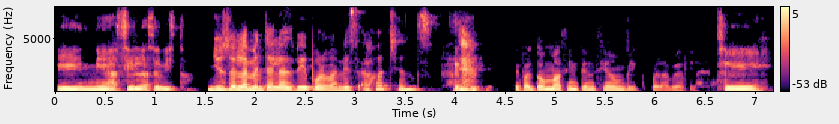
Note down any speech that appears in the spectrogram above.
y ni así las he visto. Yo solamente las vi por Vanessa Hutchins. Te faltó más intención, Vic, para verlas. Sí,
